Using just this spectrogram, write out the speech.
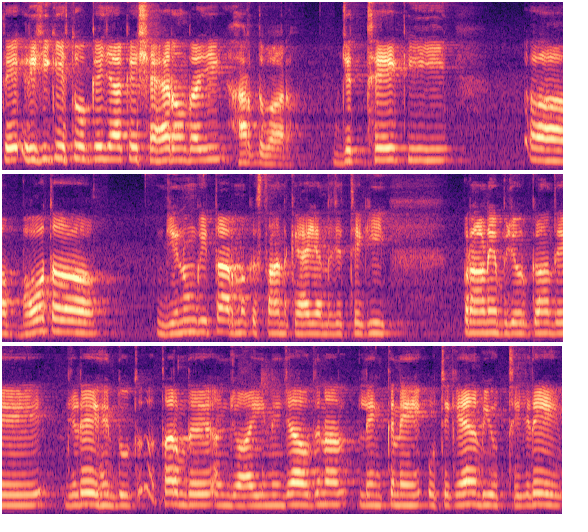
ਤੇ ਰਿਸ਼ੀਕੇਸ਼ ਤੋਂ ਅੱਗੇ ਜਾ ਕੇ ਸ਼ਹਿਰ ਆਉਂਦਾ ਜੀ ਹਰਿਦੁਆਰ, ਜਿੱਥੇ ਕਿ ਬਹੁਤ ਜਿਹਨੂੰ ਕਿ ਧਾਰਮਿਕ ਸਥਾਨ ਕਿਹਾ ਜਾਂਦਾ, ਜਿੱਥੇ ਕਿ ਪੁਰਾਣੇ ਬਜ਼ੁਰਗਾਂ ਦੇ ਜਿਹੜੇ ਹਿੰਦੂ ਧਰਮ ਦੇ ਅਨੁਯਾਈ ਨੇ ਜਾਂ ਉਹਦੇ ਨਾਲ ਲਿੰਕ ਨੇ, ਉੱਥੇ ਕਹਿਣ ਵੀ ਉੱਥੇ ਜਿਹੜੇ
